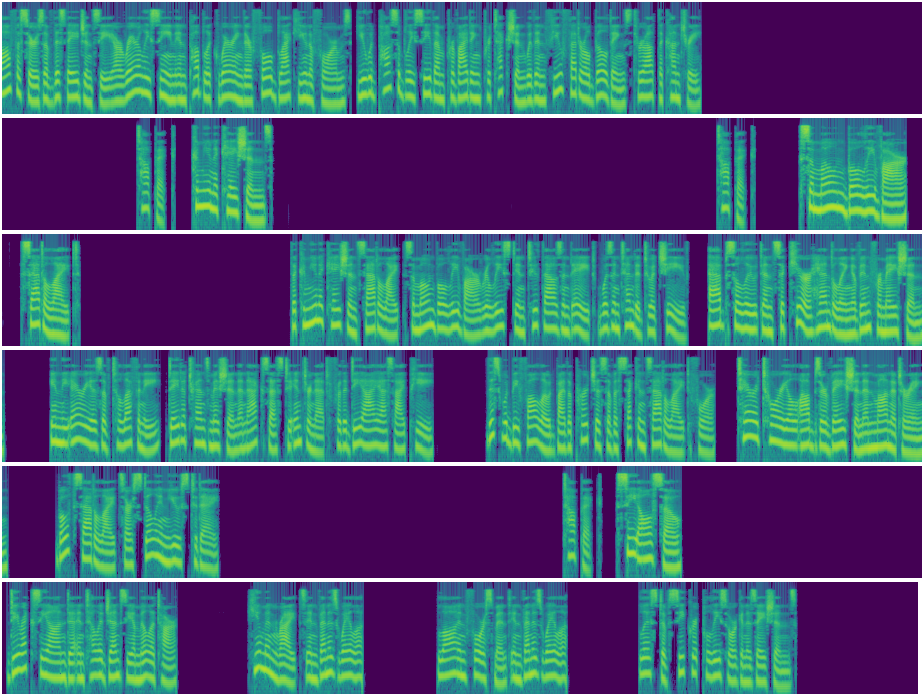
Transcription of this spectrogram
Officers of this agency are rarely seen in public wearing their full black uniforms, you would possibly see them providing protection within few federal buildings throughout the country. Communications Simón Bolívar satellite The communication satellite Simón Bolívar released in 2008 was intended to achieve absolute and secure handling of information in the areas of telephony, data transmission and access to Internet for the DISIP. This would be followed by the purchase of a second satellite for territorial observation and monitoring Both satellites are still in use today. See also Dirección de Inteligencia Militar Human rights in Venezuela Law enforcement in Venezuela List of secret police organizations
